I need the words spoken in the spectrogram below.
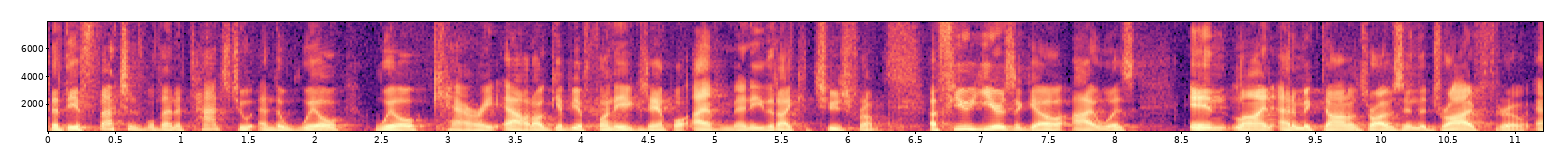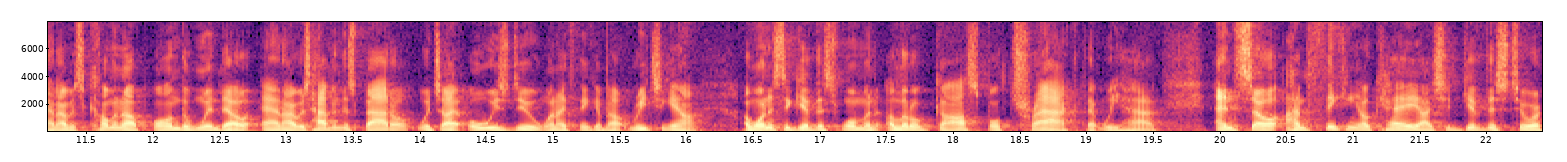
that the affections will then attach to and the will will carry out. I'll give you a funny example. I have many that I could choose from. A few years ago, I was in line at a McDonald's or I was in the drive through and I was coming up on the window and I was having this battle, which I always do when I think about reaching out. I wanted to give this woman a little gospel tract that we have. And so I'm thinking, okay, I should give this to her.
